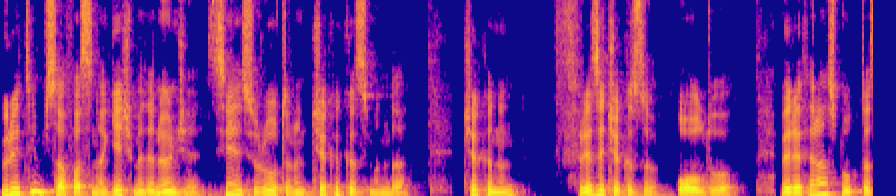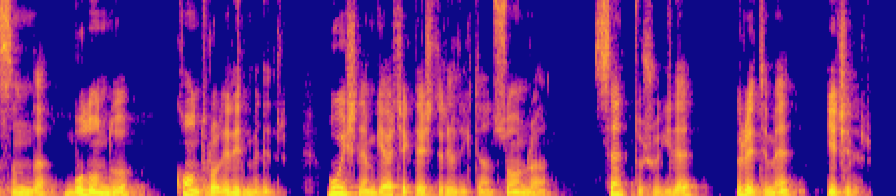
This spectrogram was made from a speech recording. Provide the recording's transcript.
Üretim safhasına geçmeden önce CNC router'ın çakı kısmında çakının freze çakısı olduğu ve referans noktasında bulunduğu kontrol edilmelidir. Bu işlem gerçekleştirildikten sonra Send tuşu ile üretime geçilir.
